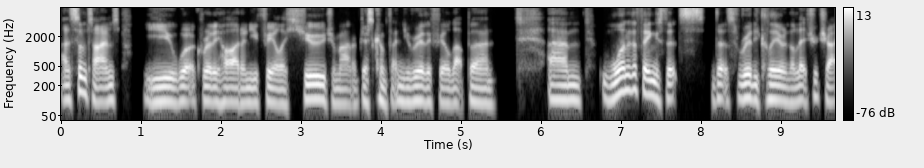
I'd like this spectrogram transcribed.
and sometimes you work really hard and you feel a huge amount of discomfort and you really feel that burn. Um, one of the things that's that's really clear in the literature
